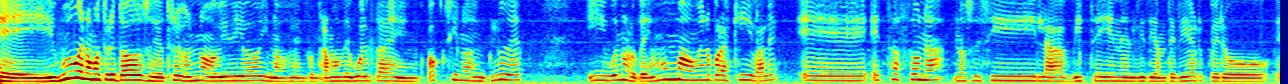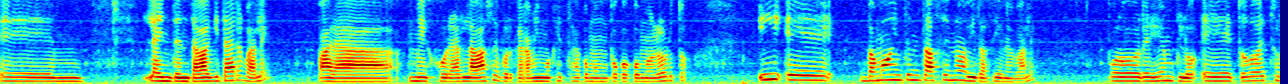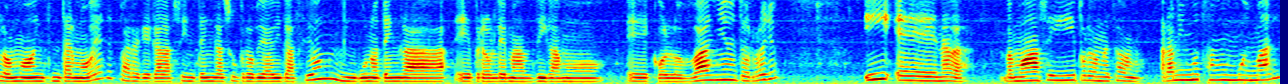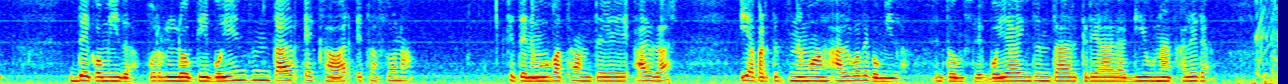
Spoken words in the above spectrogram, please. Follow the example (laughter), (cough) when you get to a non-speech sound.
Hey, muy buenas monstruitos, hoy os traigo un nuevo vídeo y nos encontramos de vuelta en Oxino Included Y bueno, lo dejamos más o menos por aquí, ¿vale? Eh, esta zona, no sé si la visteis en el vídeo anterior, pero eh, la intentaba quitar, ¿vale? Para mejorar la base, porque ahora mismo que está como un poco como el orto Y eh, vamos a intentar hacernos habitaciones, ¿vale? Por ejemplo, eh, todo esto lo vamos a intentar mover para que cada sim tenga su propia habitación, ninguno tenga eh, problemas, digamos, eh, con los baños y todo el rollo. Y nada, vamos a seguir por donde estábamos. Ahora mismo estamos muy mal de comida, por lo que voy a intentar excavar esta zona, que tenemos bastante algas, y aparte tenemos algo de comida. Entonces voy a intentar crear aquí una escalera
